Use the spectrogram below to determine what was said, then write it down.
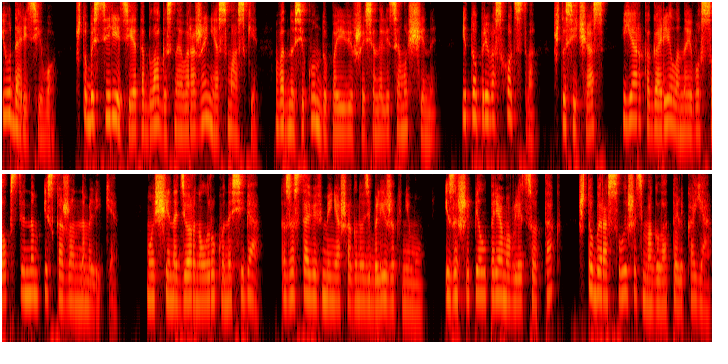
и ударить его, чтобы стереть и это благостное выражение с маски, в одну секунду появившееся на лице мужчины, и то превосходство, что сейчас ярко горело на его собственном искаженном лике. Мужчина дернул руку на себя, заставив меня шагнуть ближе к нему, и зашипел прямо в лицо так, чтобы расслышать могла только я.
